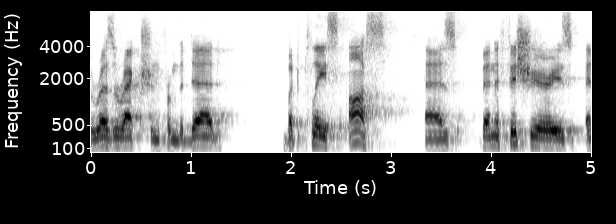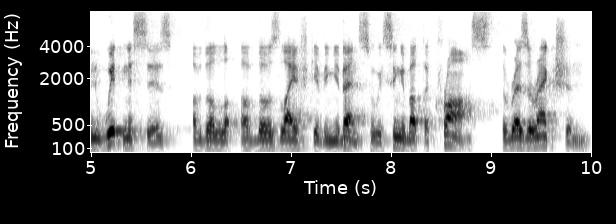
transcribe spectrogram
the resurrection from the dead, but place us as beneficiaries and witnesses of, the, of those life giving events. So we sing about the cross, the resurrection,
